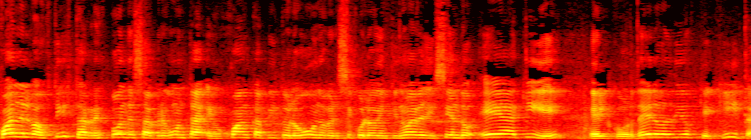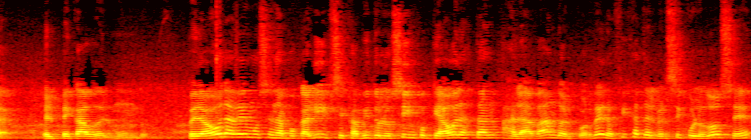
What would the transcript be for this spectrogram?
Juan el Bautista responde esa pregunta en Juan capítulo 1, versículo 29, diciendo, He aquí el Cordero de Dios que quita el pecado del mundo. Pero ahora vemos en Apocalipsis capítulo 5 que ahora están alabando al Cordero. Fíjate el versículo 12,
